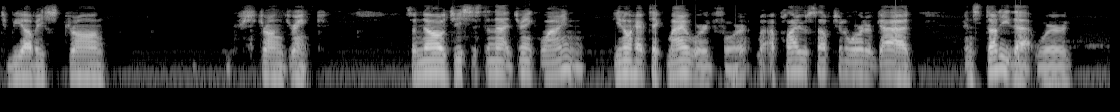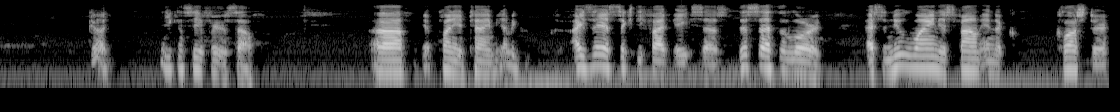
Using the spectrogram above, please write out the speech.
to be of a strong strong drink. So no, Jesus did not drink wine. You don't have to take my word for it, but apply yourself to the Word of God and study that Word. Good. You can see it for yourself. Uh, got plenty of time. I mean, Isaiah 65 8 says, This saith the Lord, as the new wine is found in the cluster,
